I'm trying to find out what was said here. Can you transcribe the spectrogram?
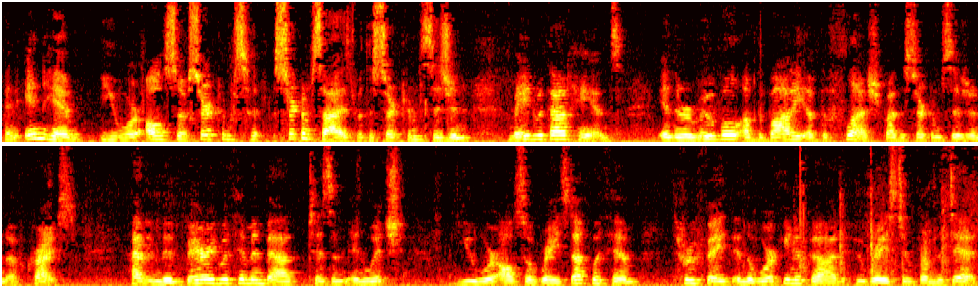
And in him you were also circumc- circumcised with a circumcision made without hands, in the removal of the body of the flesh by the circumcision of Christ, having been buried with him in baptism, in which you were also raised up with him through faith in the working of God who raised him from the dead.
